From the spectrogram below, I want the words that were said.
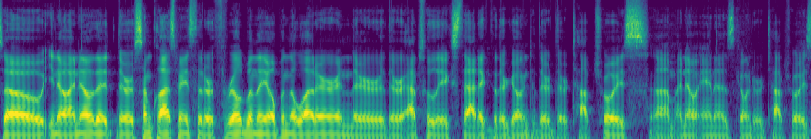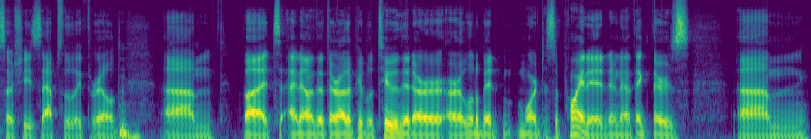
so, you know, I know that there are some classmates that are thrilled when they open the letter and they're, they're absolutely ecstatic that they're going to their, their top choice. Um, I know Anna is going to her top choice, so she's absolutely thrilled. Mm-hmm. Um, but I know that there are other people too that are, are a little bit more disappointed. And I think there's, um,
